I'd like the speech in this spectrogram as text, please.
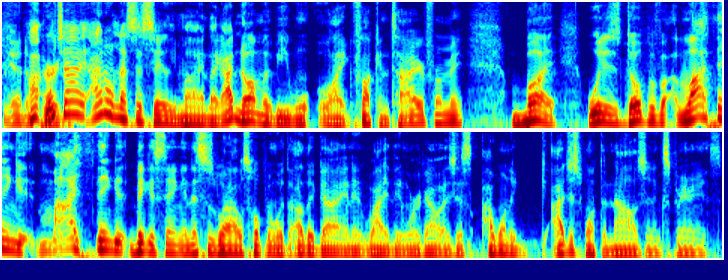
yeah, them I, which I, I don't necessarily mind. Like I know I'm gonna be like fucking tired from it, but what is dope of my thing, is my thing, biggest thing, and this is what I was hoping with the other guy, and it, why it didn't work out is just I want to, I just want the knowledge and experience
